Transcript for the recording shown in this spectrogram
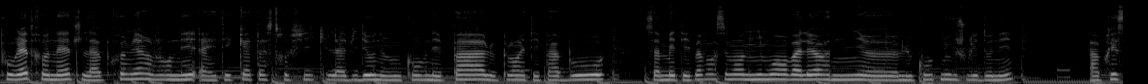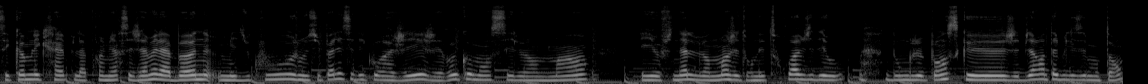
Pour être honnête, la première journée a été catastrophique. La vidéo ne me convenait pas, le plan était pas beau, ça me mettait pas forcément ni moi en valeur, ni euh, le contenu que je voulais donner. Après, c'est comme les crêpes, la première c'est jamais la bonne, mais du coup, je me suis pas laissé décourager, j'ai recommencé le lendemain, et au final, le lendemain, j'ai tourné trois vidéos. Donc je pense que j'ai bien rentabilisé mon temps.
